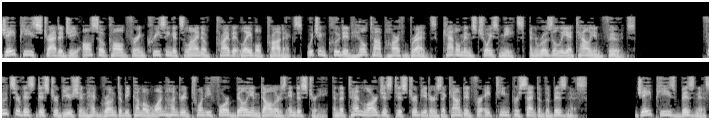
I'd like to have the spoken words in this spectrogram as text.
JP's strategy also called for increasing its line of private label products, which included Hilltop Hearth Breads, Cattleman's Choice Meats, and Rosalie Italian Foods. Foodservice distribution had grown to become a $124 billion industry, and the ten largest distributors accounted for 18% of the business. JP's business,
